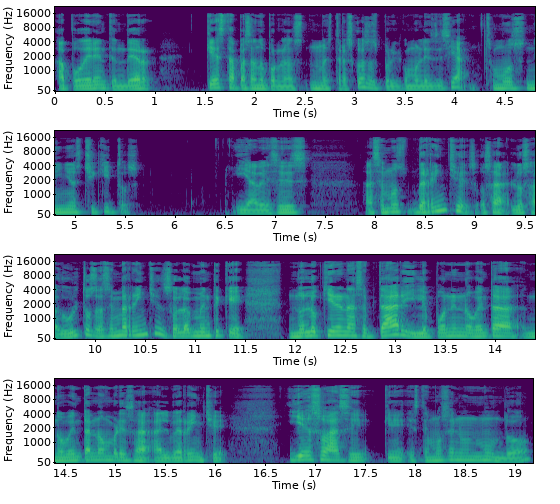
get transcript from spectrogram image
a poder entender qué está pasando por nuestras cosas, porque como les decía, somos niños chiquitos y a veces hacemos berrinches, o sea, los adultos hacen berrinches, solamente que no lo quieren aceptar y le ponen 90, 90 nombres al berrinche y eso hace que estemos en un mundo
